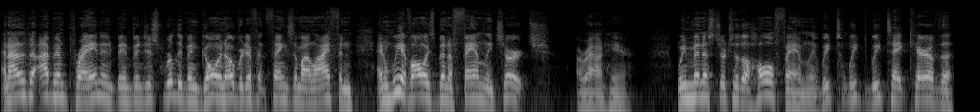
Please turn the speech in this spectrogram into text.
And I've been praying and been just really been going over different things in my life, and, and we have always been a family church around here. We minister to the whole family. We, t- we, we take care of, the,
